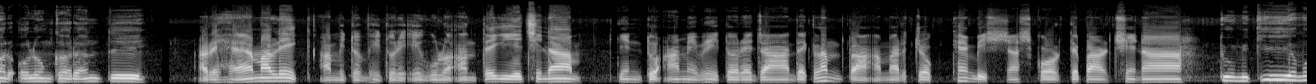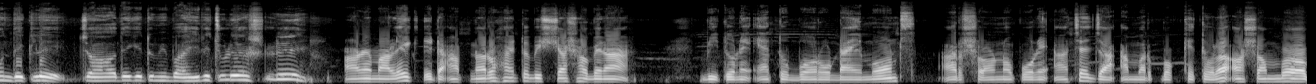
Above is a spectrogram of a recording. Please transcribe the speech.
আর অলংকার আনতে। আরে হ্যাঁ মালিক আমি তো ভিতরে এগুলো আনতে গিয়েছিলাম। কিন্তু আমি ভিতরে যা দেখলাম তা আমার চোখে বিশ্বাস করতে পারছি না। তুমি কি এমন দেখলে যা দেখে তুমি বাইরে চলে আসলে? আরে মালিক এটা আপনারও হয়তো বিশ্বাস হবে না। ভিতরে এত বড় ডায়মন্ডস আর স্বর্ণ পড়ে আছে যা আমার পক্ষে তোলা অসম্ভব।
